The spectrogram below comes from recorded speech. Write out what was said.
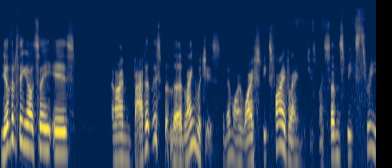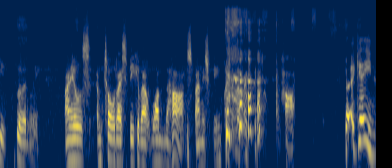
The other thing I would say is, and I'm bad at this, but learn languages. You know, my wife speaks five languages. My son speaks three fluently. I also am told I speak about one and a half, Spanish being my half. But again,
